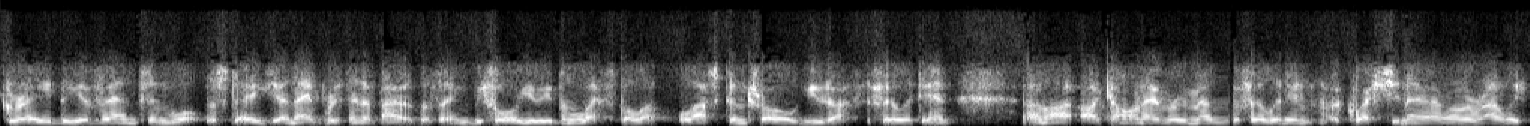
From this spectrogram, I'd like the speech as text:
grade the event and what the stage and everything about the thing before you even left the last control, you'd have to fill it in, and I, I can't ever remember filling in a questionnaire on a rally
